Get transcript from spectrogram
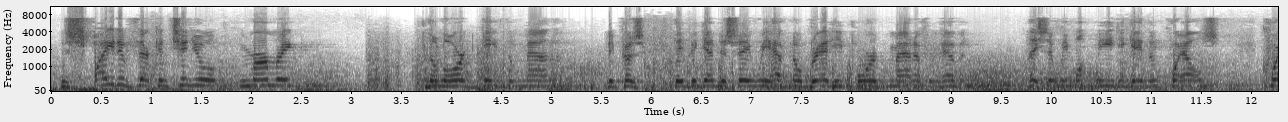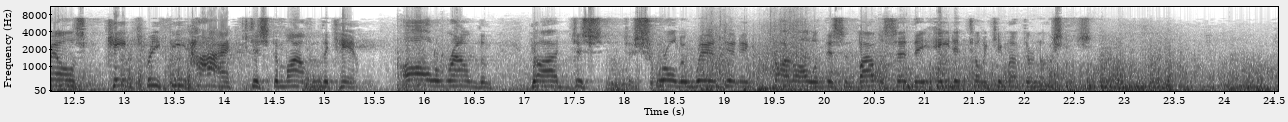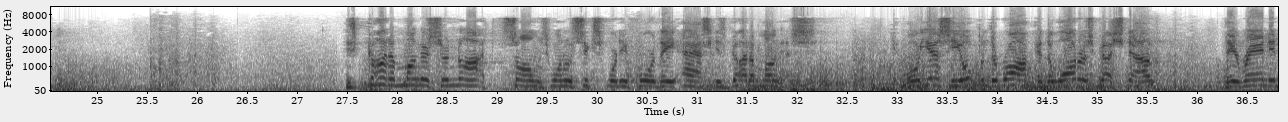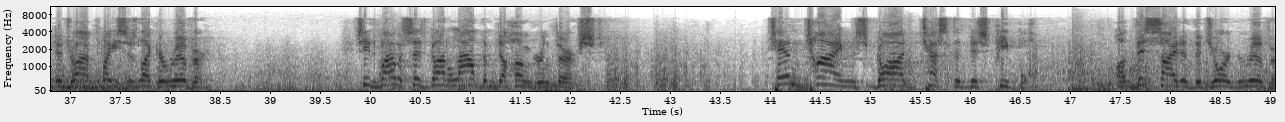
In spite of their continual murmuring, the Lord gave them manna because they began to say, We have no bread. He poured manna from heaven. They said, We want meat. He gave them quails quails came three feet high just a mile from the camp. All around them, God just, just swirled a wind in and brought all of this. And the Bible said they ate it till it came out their nostrils. Is God among us or not? Psalms 106:44. They ask, Is God among us? Oh, yes, He opened the rock and the waters gushed out. They ran into dry places like a river. See, the Bible says God allowed them to hunger and thirst. Ten times God tested this people on this side of the Jordan River.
